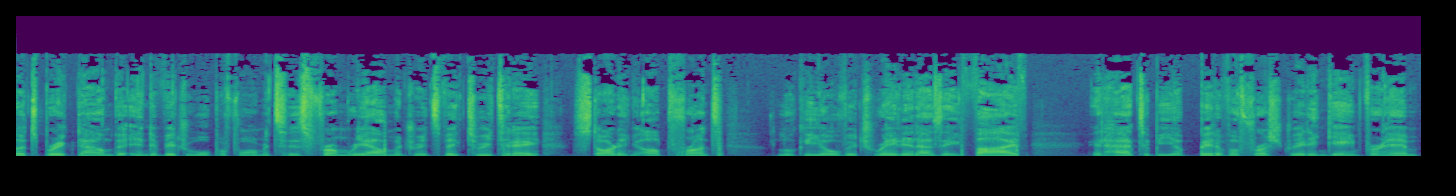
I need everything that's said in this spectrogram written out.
Let's break down the individual performances from Real Madrid's victory today, starting up front. Luka rated as a 5. It had to be a bit of a frustrating game for him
